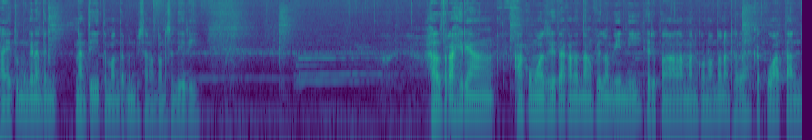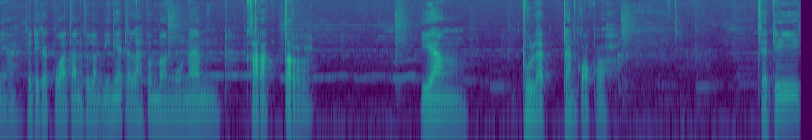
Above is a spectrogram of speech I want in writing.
nah itu mungkin nanti nanti teman-teman bisa nonton sendiri hal terakhir yang aku mau ceritakan tentang film ini dari pengalamanku nonton adalah kekuatannya. Jadi kekuatan film ini adalah pembangunan karakter yang bulat dan kokoh. Jadi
